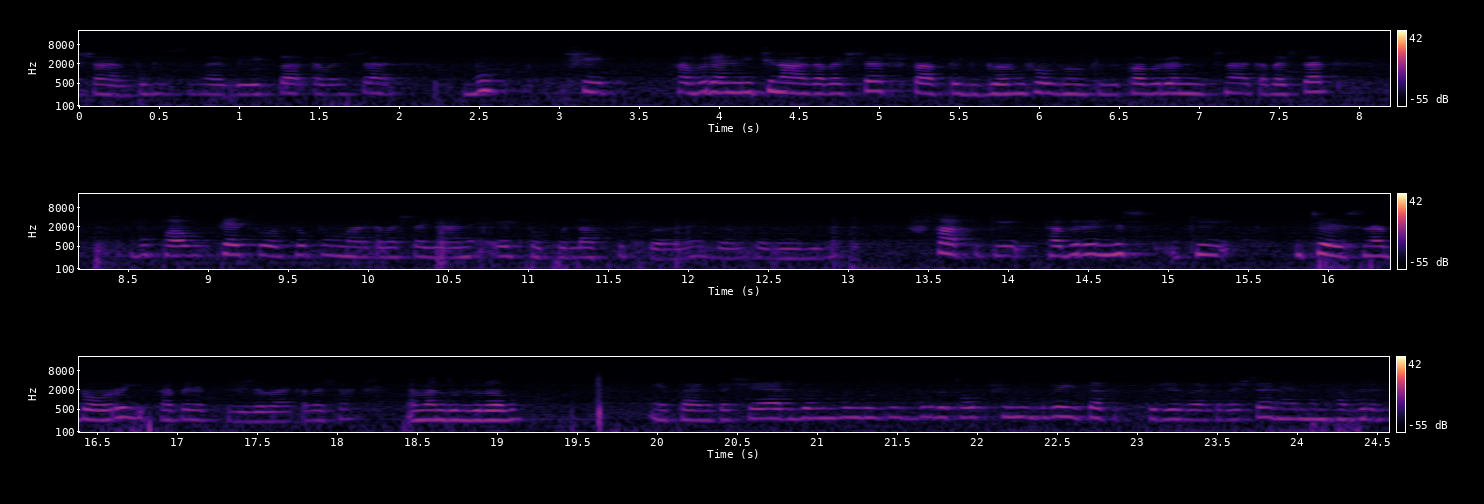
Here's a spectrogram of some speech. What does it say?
arkadaşlar. Bugün sizlerle birlikte arkadaşlar bu şey taburenin içine arkadaşlar şu taraftaki görmüş olduğunuz gibi taburenin içine arkadaşlar bu petrol topun arkadaşlar yani ev topu lastik böyle görmüş olduğunuz gibi şu taraftaki taburenin iki içerisine doğru isabet ettireceğiz arkadaşlar. Hemen durduralım. Evet arkadaşlar eğer görmüş olduğunuz gibi burada top şimdi buraya isabet ettireceğiz arkadaşlar. Hemen hazırım.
